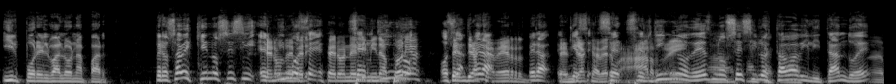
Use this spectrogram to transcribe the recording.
ir por el balón aparte. Pero ¿sabes qué? No sé si el Pero mismo... deber- Se- pero en Serginho- eliminatoria tendría que haber- Espera, tendría que que haber Se- VAR, Serginho. Dez no Ah, sé si lo estaba habilitando, ¿eh? Ah,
